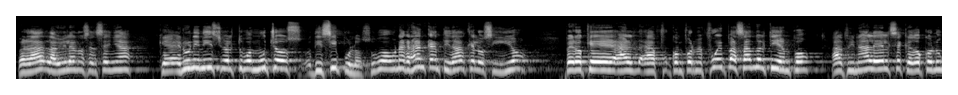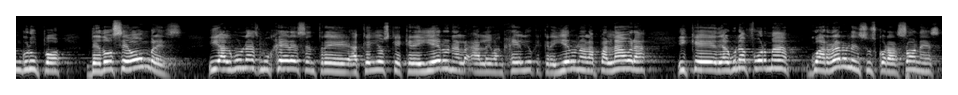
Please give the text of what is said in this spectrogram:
¿verdad? La Biblia nos enseña que en un inicio él tuvo muchos discípulos, hubo una gran cantidad que lo siguió pero que conforme fue pasando el tiempo, al final él se quedó con un grupo de 12 hombres y algunas mujeres entre aquellos que creyeron al, Evangelio, que creyeron a la palabra y que de alguna forma guardaron en sus corazones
